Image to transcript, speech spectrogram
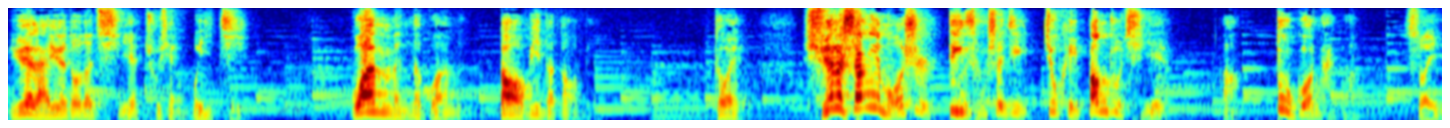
越来越多的企业出现危机，关门的关门。倒闭的倒闭，各位学了商业模式顶层设计，就可以帮助企业啊度过难关。所以，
